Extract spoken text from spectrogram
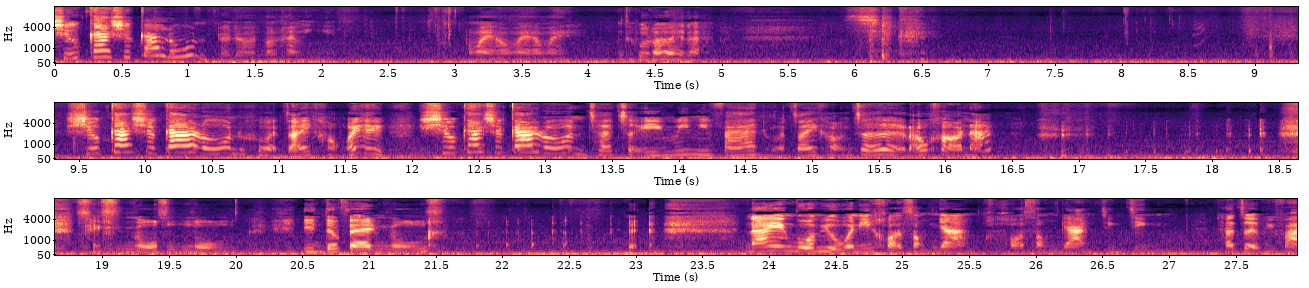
ชูการ์ชูการ์ลูนเดี๋ยวเดี๋ยวต้องทำอย่างงี้ เอาใหม่เอาใหม่เอาใหม่มันพูดว่าอะไรนะชูการ์ชูการ์ลูนหัวใจของเอ้ยชูการ์ชูการ์ลูนเธอเธอเองไม่มีแฟนหัวใจของเธอเราขอนะงงงงอินเตอร์แฟนงงหน้ายังบวมอยู่วันนี้ขอสองอย่าง ขอสองอย่างจริง ๆ ถ้าเจอพี่ฟ้า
